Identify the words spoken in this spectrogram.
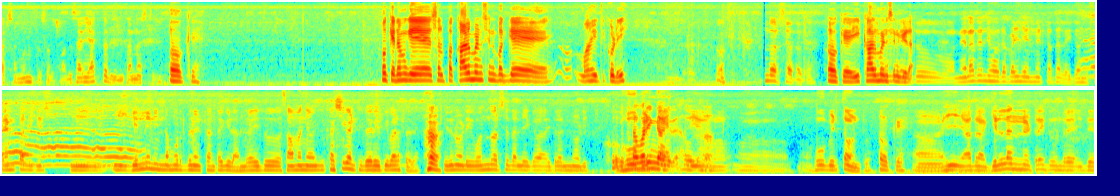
ಲಕ್ಷಣ ಉಂಟು ಸ್ವಲ್ಪ. ಅದು ಸರಿ ಆಗ್ತದೆ ಇನ್ನು ತನ್ನಷ್ಟಿಗೆ ಓಕೆ ಓಕೆ ನಮಗೆ ಸ್ವಲ್ಪ ಕಾಳುಮೆಣಸಿನ ಬಗ್ಗೆ ಮಾಹಿತಿ ಕೊಡಿ. ಓಕೆ ಒಂದು ವರ್ಷ ಆದದ್ದು ಓಕೆ ಈ ಕಾಳುಮೆಣಸಿನ ಗಿಡ. ಇದು ನೆಲದಲ್ಲಿ ಹೋದ ಬಳ್ಳಿಯನ್ನು ನೆಟ್ಟದಲ್ಲ ಇದೊಂದು ಸ್ಯಾಂಪಲ್ಗೆ ಈ ಈ ಗೆಲ್ಲಿನಿಂದ ಮುರಿದು ನೆಟ್ಟಂತ ಗಿಡ ಅಂದ್ರೆ ಇದು ಸಾಮಾನ್ಯವಾಗಿ ಕಸಿ ಕಟ್ಟಿದ ರೀತಿ ಬರ್ತದೆ. ಇದು ನೋಡಿ ಒಂದು ವರ್ಷದಲ್ಲಿ ಈಗ ಇದರಲ್ಲಿ ನೋಡಿ ಹೂ- ಬಿಡ್ತಾ- ಆಗಿದೆ, ಹೌದು, ಆ, ಹೂ ಬಿಡ್ತಾ ಉಂಟು. ಓಕೆ ಆ, ಈ ಅದರ ಗೆಲ್ಲನ್ನು ನೆಟ್ಟರೆ ಇದು ಅಂದ್ರೆ ಇದು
